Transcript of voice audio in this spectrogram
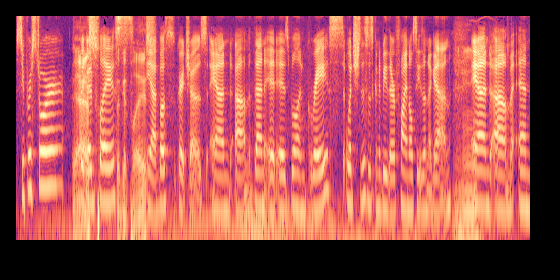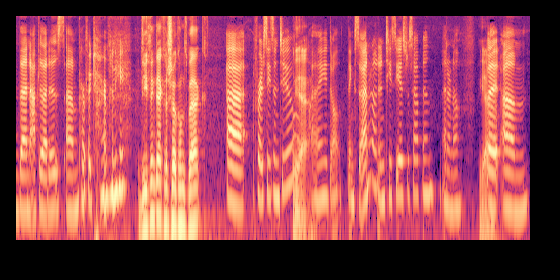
Superstore, The Good Place, The Good Place. Yeah, both great shows, and um, then it is Will and Grace, which this is going to be their final season again, Mm-hmm. and um, and then after that is um, Perfect Harmony. Do you think that show comes back? Uh, for season two, Yeah. I don't think so. I don't know. Didn't TCAs just happen? I don't know. Yeah. But um,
